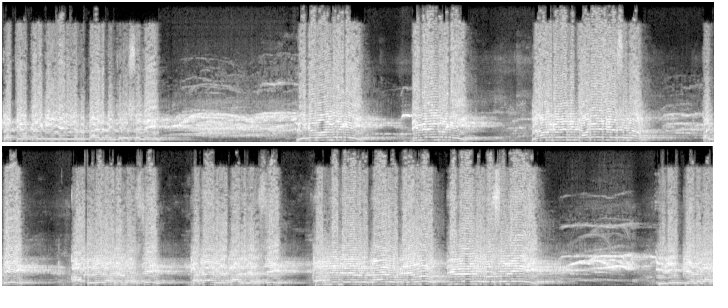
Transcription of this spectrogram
ప్రతి ఒక్కరికి ఏడు వేల రూపాయలు పెన్షన్ వస్తుంది. వికలాంగులకి దివ్యాంగులకి నాలుగు వేల నుంచి ఆరు వేలు చేస్తున్నాం అంటే ఆరు వేలు ఆ నెలలో వస్తే బకాయిలు వేలు ఆరు వేలు వస్తే పన్నెండు వేల రూపాయలు ఒక నెలలో దివ్యాంగులకు వస్తుంది. ఇది పేదవాళ్ళ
